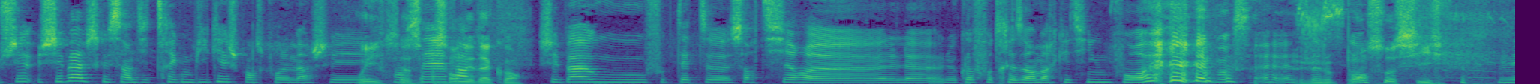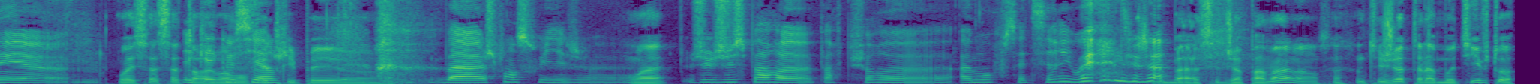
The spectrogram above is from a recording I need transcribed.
Euh. Je sais- je sais pas, parce que c'est un titre très compliqué, je pense, pour le marché Oui, ça, français. ça, ça, on Enfin, est d'accord. Je sais pas où faut peut-être euh, sortir euh, le, le coffre au trésor marketing pour. pour ça, ça Je se pense aussi. Mais euh, Ouais, ça, ça t'aurait vraiment fait triper. euh. bah, je pense oui. je- Ouais. ju- Juste par, euh, par pur euh, amour pour cette série, ouais, déjà. Bah, c'est déjà pas mal. Hein. Déjà, t'as la motive, toi.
